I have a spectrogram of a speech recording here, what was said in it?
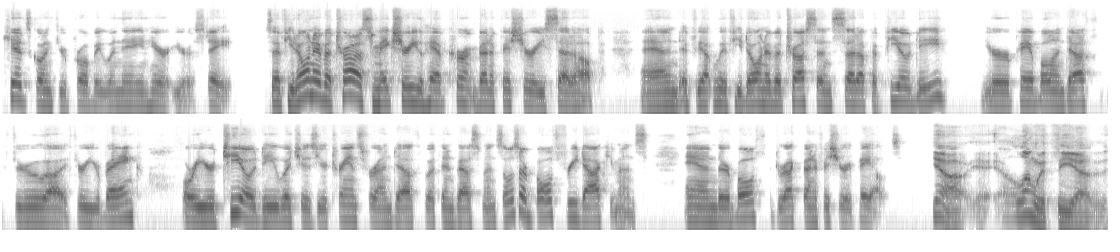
kids going through probate when they inherit your estate. So if you don't have a trust, make sure you have current beneficiaries set up. And if you, if you don't have a trust, then set up a POD, your payable on death through uh, through your bank, or your TOD, which is your transfer on death with investments. Those are both free documents, and they're both direct beneficiary payouts. Yeah, along with the, uh,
